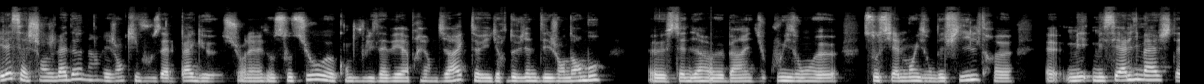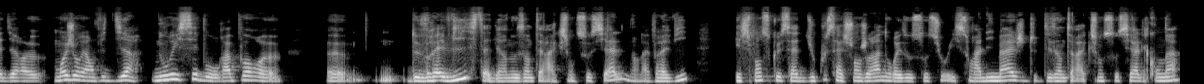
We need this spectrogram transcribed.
Et là, ça change la donne. Hein. Les gens qui vous alpaguent euh, sur les réseaux sociaux, euh, quand vous les avez après en direct, euh, ils redeviennent des gens normaux. c'est-à-dire, ben, du coup, ils ont socialement, ils ont des filtres. mais mais c'est à l'image. C'est-à-dire, moi, j'aurais envie de dire, nourrissez vos rapports de vraie vie, c'est-à-dire nos interactions sociales dans la vraie vie. Et je pense que ça, du coup, ça changera nos réseaux sociaux. Ils sont à l'image des interactions sociales qu'on a.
